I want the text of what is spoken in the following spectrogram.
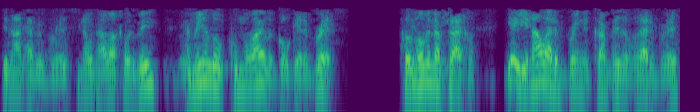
did not have a bris, you know what the halacha would be? I mean, go get a bris. Yeah, you're not allowed to bring a Korban Pesach without a bris.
